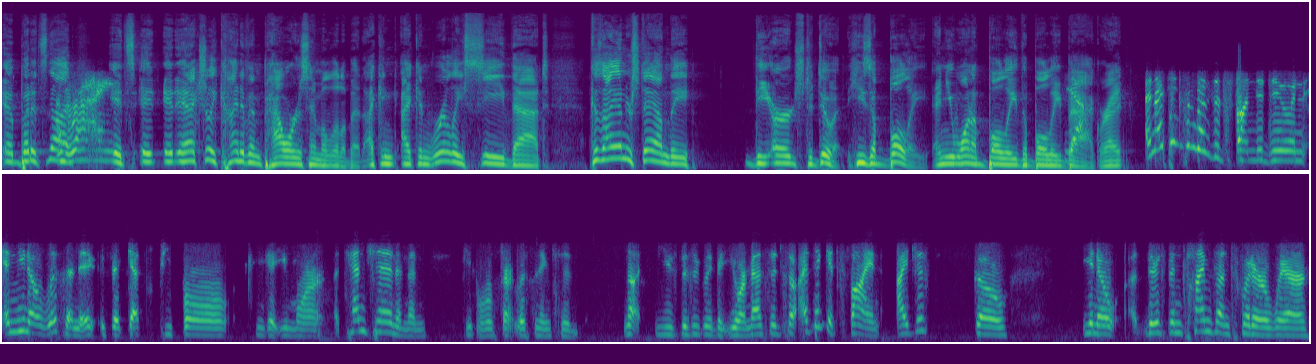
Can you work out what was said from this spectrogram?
uh, but it's not. Right. It's it it actually kind of empowers him a little bit. I can I can really see that because I understand the the urge to do it. He's a bully, and you want to bully the bully back, right? And I think sometimes it's fun to do. And, and you know, listen, i- if it gets people, can get you more attention, and then people will start listening to not you specifically, but your message. So I think it's fine. I just go, you know, there's been times on Twitter where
